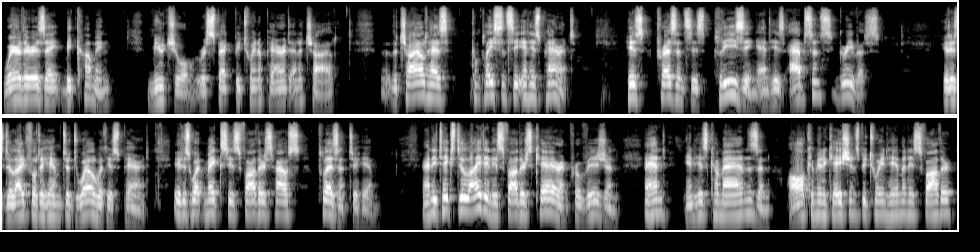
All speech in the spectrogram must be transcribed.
Where there is a becoming, mutual respect between a parent and a child, the child has complacency in his parent. His presence is pleasing and his absence grievous. It is delightful to him to dwell with his parent. It is what makes his father's house pleasant to him. And he takes delight in his father's care and provision, and in his commands and all communications between him and his father.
